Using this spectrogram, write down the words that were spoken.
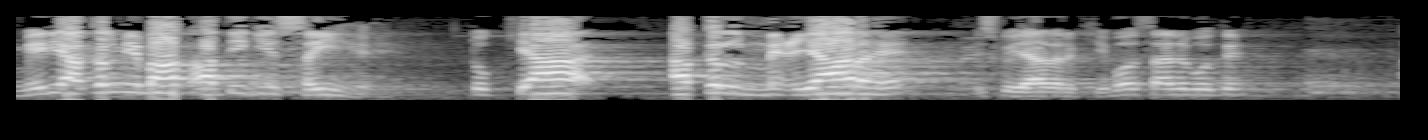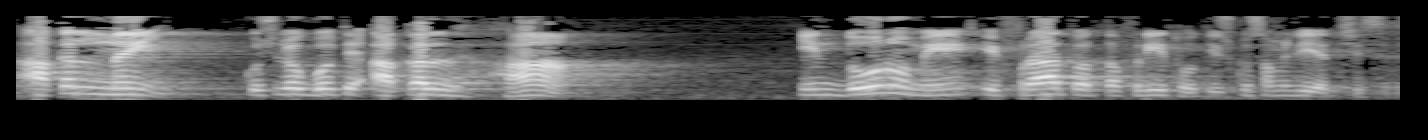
میری عقل میں بات آتی کہ یہ صحیح ہے، تو کیا عقل معیار ہے؟ اس کو یاد رکھیے۔ بہت سارے بولتے عقل نہیں۔ کچھ لوگ بولتے عقل ہاں۔ ان دونوں میں افراد اور تفریح ہوتی اس کو سمجھ لیے اچھے سے،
